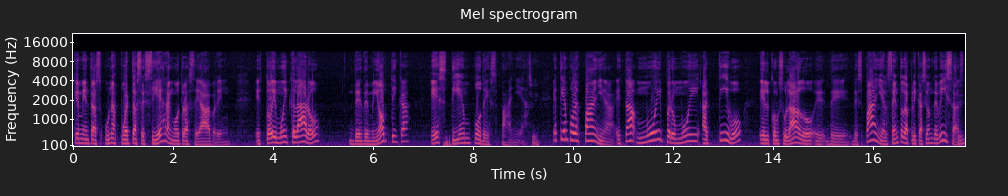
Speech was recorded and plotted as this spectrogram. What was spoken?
que mientras unas puertas se cierran, otras se abren. Estoy muy claro desde mi óptica, es tiempo de España. Es tiempo de España. Está muy, pero muy activo el consulado eh, de, España, el centro de aplicación de visas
